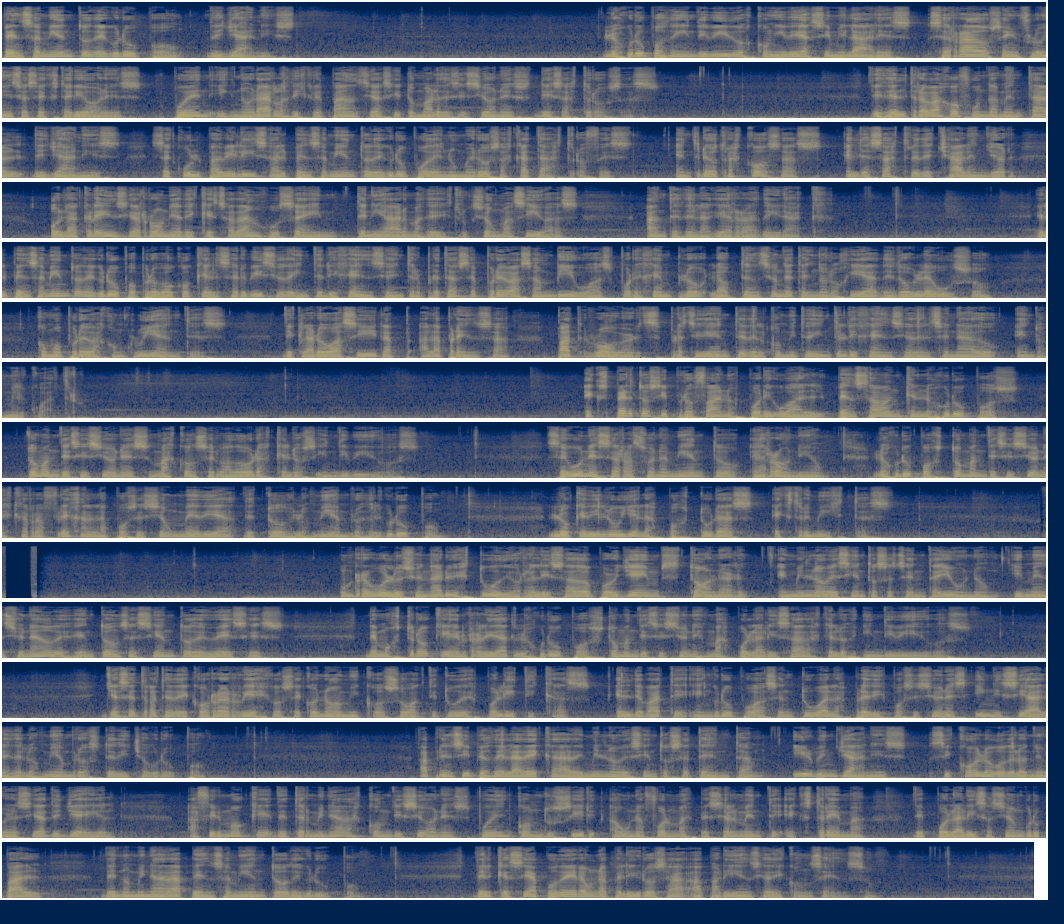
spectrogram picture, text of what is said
Pensamiento de grupo de Yanis. Los grupos de individuos con ideas similares, cerrados a influencias exteriores, pueden ignorar las discrepancias y tomar decisiones desastrosas. Desde el trabajo fundamental de Yanis se culpabiliza al pensamiento de grupo de numerosas catástrofes, entre otras cosas, el desastre de Challenger o la creencia errónea de que Saddam Hussein tenía armas de destrucción masivas antes de la guerra de Irak. El pensamiento de grupo provocó que el servicio de inteligencia interpretase pruebas ambiguas, por ejemplo, la obtención de tecnología de doble uso, como pruebas concluyentes, declaró así a la prensa Pat Roberts, presidente del Comité de Inteligencia del Senado en 2004. Expertos y profanos por igual pensaban que en los grupos toman decisiones más conservadoras que los individuos. Según ese razonamiento erróneo, los grupos toman decisiones que reflejan la posición media de todos los miembros del grupo, lo que diluye las posturas extremistas. Un revolucionario estudio realizado por James Toner en 1961 y mencionado desde entonces cientos de veces, demostró que en realidad los grupos toman decisiones más polarizadas que los individuos ya se trate de correr riesgos económicos o actitudes políticas, el debate en grupo acentúa las predisposiciones iniciales de los miembros de dicho grupo. A principios de la década de 1970, Irving Janis, psicólogo de la Universidad de Yale, afirmó que determinadas condiciones pueden conducir a una forma especialmente extrema de polarización grupal denominada pensamiento de grupo, del que se apodera una peligrosa apariencia de consenso.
